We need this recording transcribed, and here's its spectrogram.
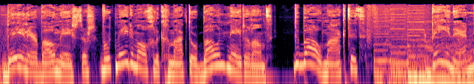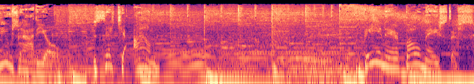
BNR Bouwmeesters wordt mede mogelijk gemaakt door Bouwend Nederland. De bouw maakt het. BNR Nieuwsradio. Zet je aan. BNR Bouwmeesters.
